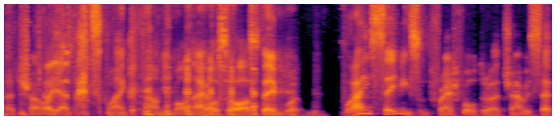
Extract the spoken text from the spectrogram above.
at Oh yeah, that's quite a funny one. I also asked them, what, why savings on fresh water at showers? Said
